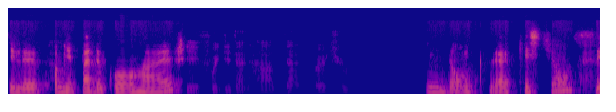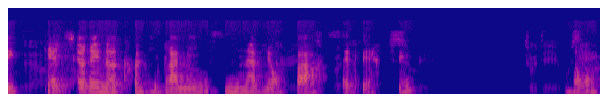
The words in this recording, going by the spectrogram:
c'est le premier pas de courage. if we didn't have that virtue. Et donc, la question, c'est quelle serait notre vibramine si nous n'avions pas cette vertu? Donc,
